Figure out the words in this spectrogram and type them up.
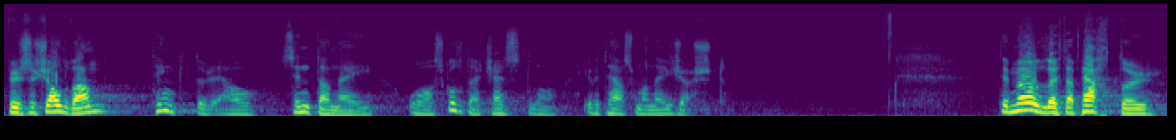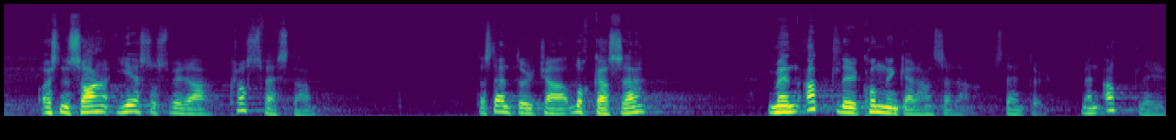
for seg sjálvan, tinktur av sindanei og skuldarkjenslo i det som han er gjørst. Det er mulig at Petter, og som sa, Jesus vira krossfestan. Det stendur ikke lukkase, men atler kunningar hans er stendur men atler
